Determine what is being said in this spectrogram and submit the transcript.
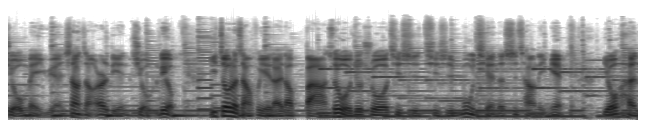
九美元上涨二点九六，一周的涨幅也来到八，所以我就说其实其实目前的市场里面。有很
